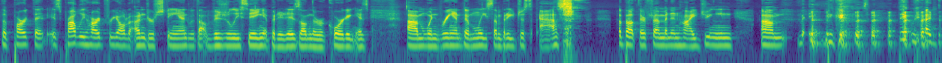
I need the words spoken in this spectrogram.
the part that is probably hard for y'all to understand without visually seeing it, but it is on the recording. Is um, when randomly somebody just asked about their feminine hygiene um, because they had,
